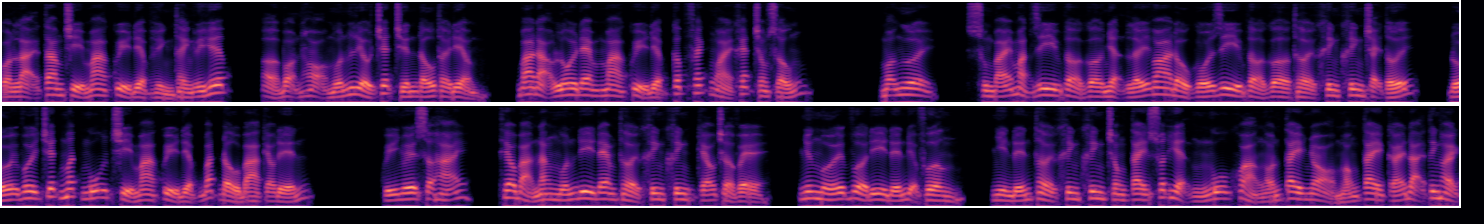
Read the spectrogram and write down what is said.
còn lại tam chỉ ma quỷ điệp hình thành uy hiếp, ở bọn họ muốn liều chết chiến đấu thời điểm, ba đạo lôi đem ma quỷ điệp cấp phách ngoài khét trong sống. Mọi người, sùng bái mặt di vờ g nhận lấy hoa đầu gối di vờ g thời khinh khinh chạy tới, đối với chết mất ngũ chỉ ma quỷ điệp bắt đầu ba kéo đến. Quý nhuế sợ hãi, theo bản năng muốn đi đem thời khinh khinh kéo trở về, nhưng mới vừa đi đến địa phương, nhìn đến thời khinh khinh trong tay xuất hiện ngũ khoảng ngón tay nhỏ móng tay cái đại tinh hoạch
